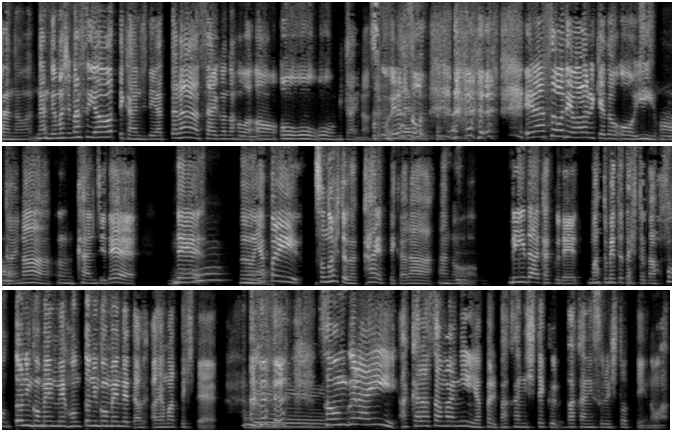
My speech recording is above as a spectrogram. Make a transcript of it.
あの、何でもしますよって感じでやったら、最後の方は、うん。あおうおうおうみたいな、すごい偉そう、偉そうではあるけど、おういいよ、みたいな、うん、感じで、でねうん、はいやっぱり、その人が帰ってから、あの、リーダー格でまとめてた人が、本当にごめんね、本当にごめんねって謝ってきて、そんぐらいあからさまにやっぱりバカにしてくる、バカにする人っていうのは。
